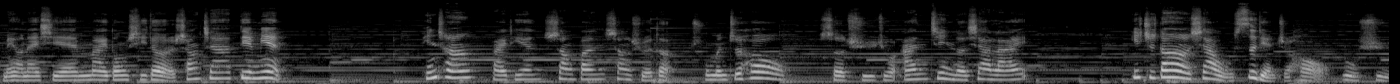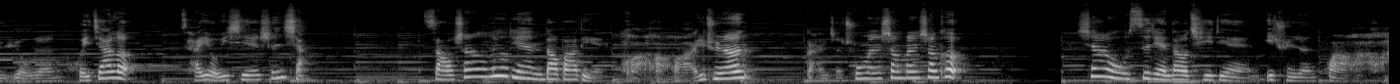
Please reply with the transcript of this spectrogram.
没有那些卖东西的商家店面。平常白天上班上学的，出门之后，社区就安静了下来。一直到下午四点之后，陆续有人回家了，才有一些声响。早上六点到八点，哗哗哗，一群人赶着出门上班上课。下午四点到七点，一群人哗哗哗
